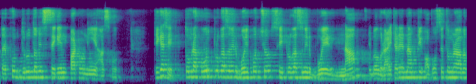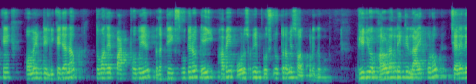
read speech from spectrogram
তাহলে খুব দ্রুত আমি সেকেন্ড পার্টও নিয়ে আসব। ঠিক আছে? তোমরা কোন প্রকাশনীর বই পড়ছো? সেই প্রকাশনীর বইয়ের নাম এবং রাইটারের নামটি অবশ্যই তোমরা আমাকে কমেন্টে লিখে জানাও। তোমাদের পাঠ্য বইয়ের অর্থাৎ টেক্সট বুকেরও এইভাবেই অনুসরণের প্রশ্ন উত্তর আমি সলভ করে দেবো। ভিডিও ভালো লাগলে একটি লাইক করো চ্যানেলে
